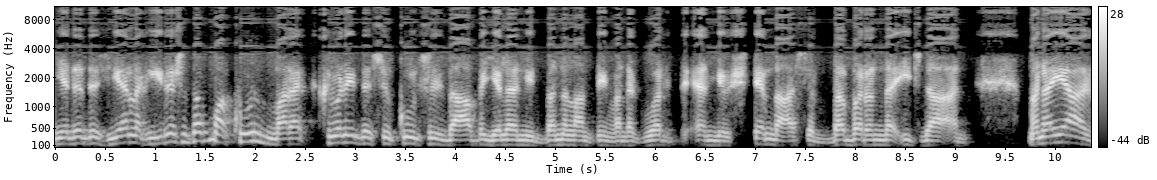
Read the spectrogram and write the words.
Nee, dit is heerlik. Hier is dit ook maar koel, cool, maar ek glo nie dit is so koel cool soos daar by julle in die binneland nie, want ek hoor in jou stem daar is 'n bibberende iets daarin. Maar nou ja,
